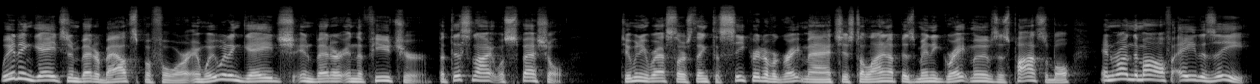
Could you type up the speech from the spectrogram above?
We had engaged in better bouts before and we would engage in better in the future, but this night was special. Too many wrestlers think the secret of a great match is to line up as many great moves as possible and run them off A to Z.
